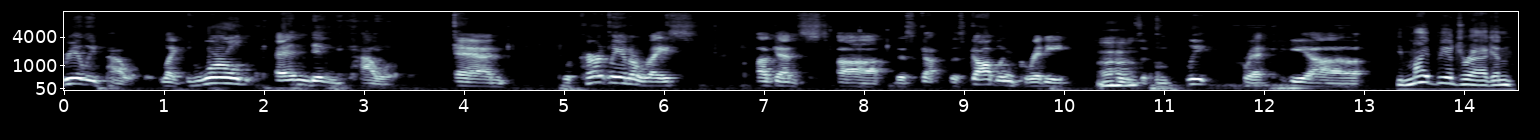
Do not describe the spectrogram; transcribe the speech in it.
really powerful, like world-ending powerful, and we're currently in a race against uh this go- this goblin gritty Mm-hmm. who's a complete prick. He uh He might be a dragon.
